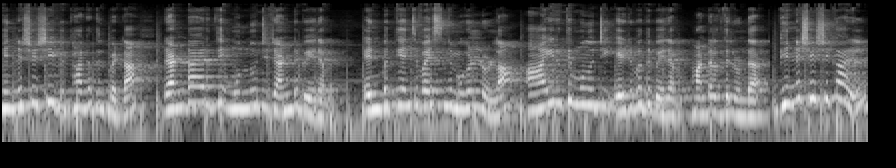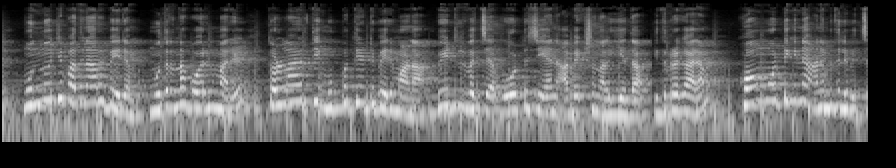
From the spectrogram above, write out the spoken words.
ഭിന്നശേഷി വിഭാഗത്തിൽപ്പെട്ട രണ്ടായിരത്തി മുന്നൂറ്റി രണ്ട് പേരും എൺപത്തിയഞ്ച് വയസ്സിന് മുകളിലുള്ള ആയിരത്തി മുന്നൂറ്റി എഴുപത് പേരും മണ്ഡലത്തിലുണ്ട്. ഭിന്നശേഷിക്കാരിൽ മുന്നൂറ്റി പതിനാറ് പേരും മുതിർന്ന പൗരന്മാരിൽ തൊള്ളായിരത്തി മുപ്പത്തിയെട്ട് പേരുമാണ് വീട്ടിൽ വെച്ച് വോട്ട് ചെയ്യാൻ അപേക്ഷ നൽകിയത്. ഇതുപ്രകാരം ഹോം വോട്ടിംഗിന് അനുമതി ലഭിച്ച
